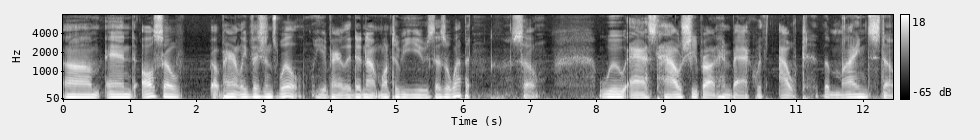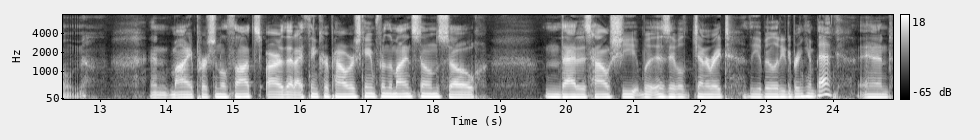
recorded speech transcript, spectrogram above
Um, and also apparently Vision's will. He apparently did not want to be used as a weapon. So Wu asked how she brought him back without the Mind Stone. And my personal thoughts are that I think her powers came from the Mind Stone, so that is how she is able to generate the ability to bring him back. And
